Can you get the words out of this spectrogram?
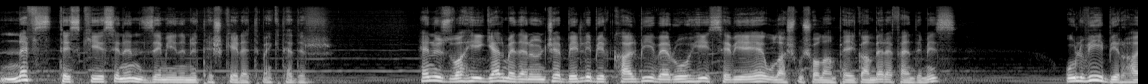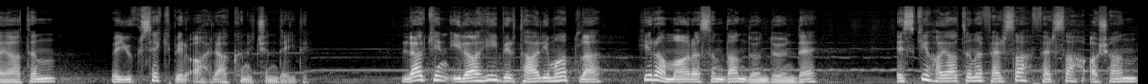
nefs teskiyesinin zeminini teşkil etmektedir. Henüz vahiy gelmeden önce belli bir kalbi ve ruhi seviyeye ulaşmış olan Peygamber Efendimiz, ulvi bir hayatın ve yüksek bir ahlakın içindeydi. Lakin ilahi bir talimatla Hira mağarasından döndüğünde eski hayatını fersah fersah aşan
